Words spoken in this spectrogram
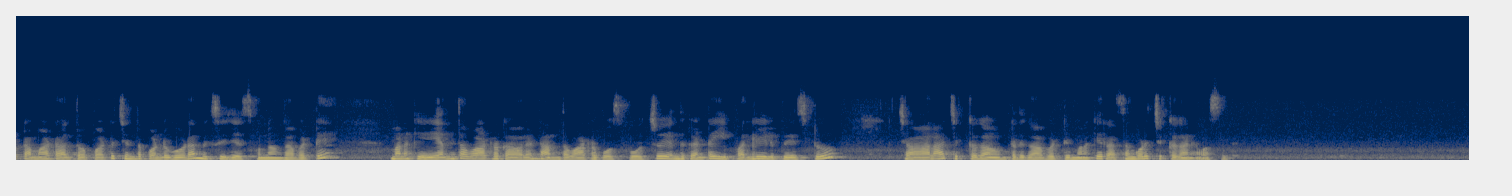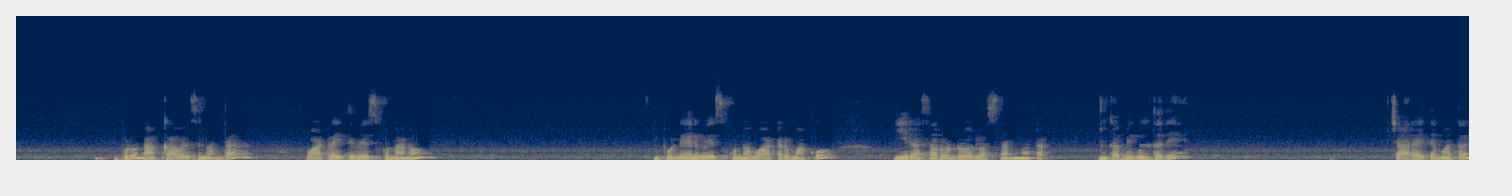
టమాటాలతో పాటు చింతపండు కూడా మిక్సీ చేసుకున్నాం కాబట్టి మనకి ఎంత వాటర్ కావాలంటే అంత వాటర్ పోసుకోవచ్చు. ఎందుకంటే ఈ పల్లీలు పేస్టు చాలా చిక్కగా ఉంటుంది కాబట్టి మనకి రసం కూడా చిక్కగానే వస్తుంది. ఇప్పుడు నాకు కావలసినంత వాటర్ అయితే వేసుకున్నాను. ఇప్పుడు నేను వేసుకున్న వాటర్ మాకు ఈ రసం రెండు రోజులు వస్తుందన్నమాట. ఇంకా మిగులుతుంది. చారు అయితే మాత్రం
